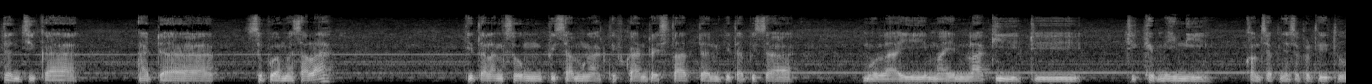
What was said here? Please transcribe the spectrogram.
Dan jika ada sebuah masalah, kita langsung bisa mengaktifkan restart dan kita bisa mulai main lagi di di game ini. Konsepnya seperti itu.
